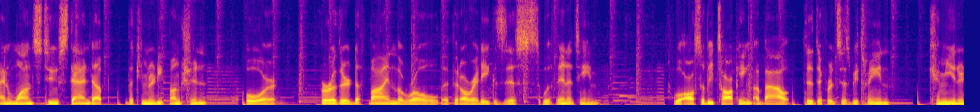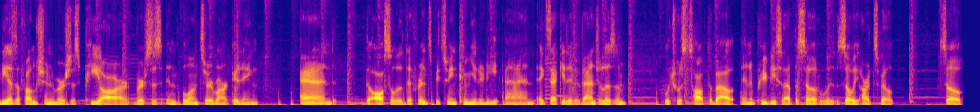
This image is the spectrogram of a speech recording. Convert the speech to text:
and wants to stand up the community function or further define the role if it already exists within a team. We'll also be talking about the differences between community as a function versus PR versus influencer marketing, and the, also the difference between community and executive evangelism, which was talked about in a previous episode with Zoe Hartsfield. So,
